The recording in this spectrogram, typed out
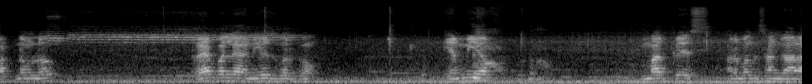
పట్టణంలో రేపల్లె నియోజకవర్గం ఎంఈఎఫ్ ఎంఆర్పిఎస్ అనుబంధ సంఘాల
